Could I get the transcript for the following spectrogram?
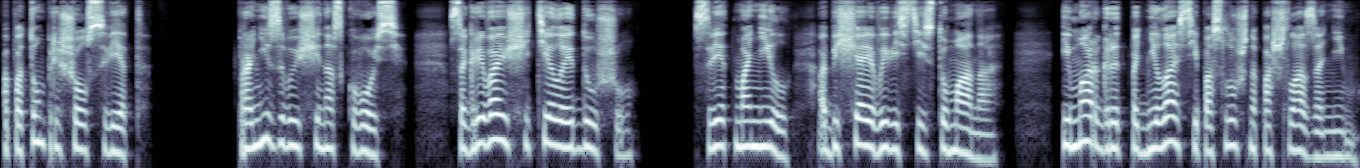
А потом пришел свет пронизывающий насквозь, согревающий тело и душу. Свет манил, обещая вывести из тумана, и Маргарет поднялась и послушно пошла за ним.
